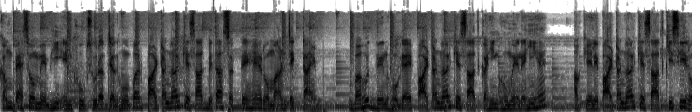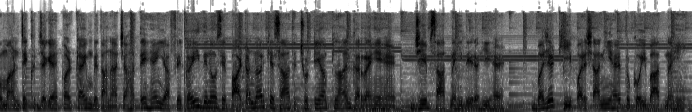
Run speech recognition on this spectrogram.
कम पैसों में भी इन खूबसूरत जगहों पर पार्टनर के साथ बिता सकते हैं रोमांटिक टाइम। बहुत दिन हो गए पार्टनर के साथ कहीं घूमे नहीं हैं? अकेले पार्टनर के साथ किसी रोमांटिक जगह पर टाइम बिताना चाहते हैं या फिर कई दिनों से पार्टनर के साथ छुट्टियाँ प्लान कर रहे हैं, जेब साथ नहीं दे रही है। बजट की परेशानी है तो कोई बात नहीं।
